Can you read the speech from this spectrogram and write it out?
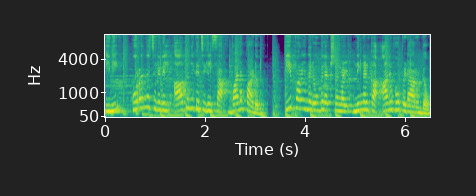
ഇനി കുറഞ്ഞ ചിലവിൽ ആധുനിക ചികിത്സ വലപ്പാടും. ഈ പറയുന്ന രോഗലക്ഷണങ്ങൾ നിങ്ങൾക്ക് അനുഭവപ്പെടാറുണ്ടോ?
